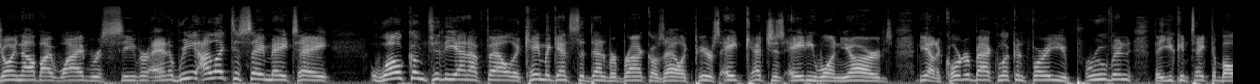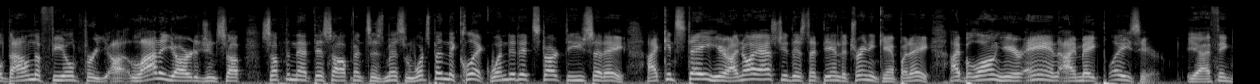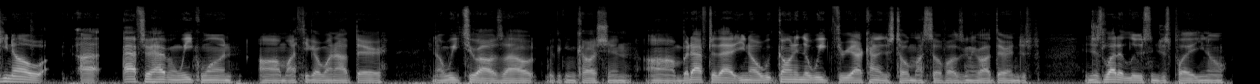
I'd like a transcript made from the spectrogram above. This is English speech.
joined now by wide receiver. And we, I like to say, Mate, welcome to the NFL. It came against the Denver Broncos. Alec Pierce, eight catches, 81 yards. You got a quarterback looking for you. You've proven that you can take the ball down the field for a lot of yardage and stuff, something that this offense is missing. What's been the click? When did it start that you said, hey, I can stay here? I know I asked you this at the end of training camp, but hey, I belong here and I make plays here. Yeah, I think, you know, uh, after having week one, um, I think I went out there. You know, week two I was out with a concussion. Um, but after that, you know, going into week three, I kind of just told myself I was going to go out there and just and just let it loose and just play. You know,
